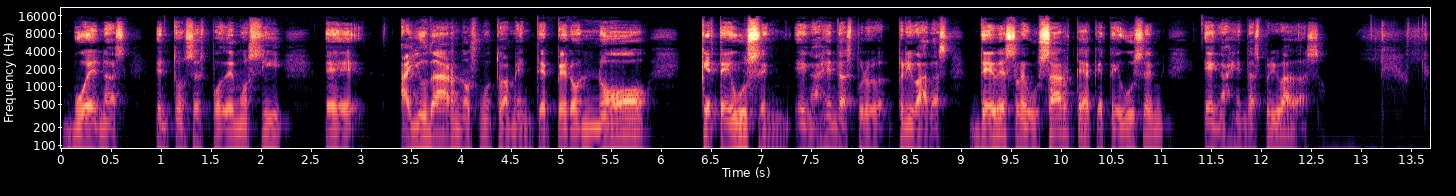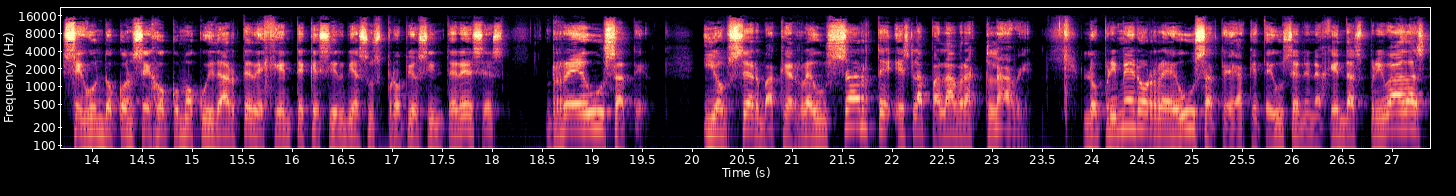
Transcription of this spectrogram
buenas, entonces podemos sí eh, ayudarnos mutuamente, pero no que te usen en agendas privadas. Debes rehusarte a que te usen en agendas privadas. Segundo consejo, cómo cuidarte de gente que sirve a sus propios intereses. Rehúsate. Y observa que rehusarte es la palabra clave. Lo primero, rehúsate a que te usen en agendas privadas.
